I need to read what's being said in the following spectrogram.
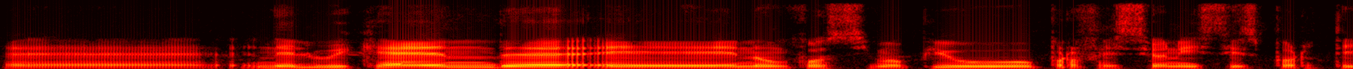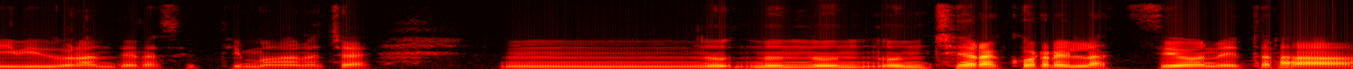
eh, nel weekend e non fossimo più professionisti sportivi durante la settimana. Cioè, mh, mm, non, non, non, c'era correlazione tra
